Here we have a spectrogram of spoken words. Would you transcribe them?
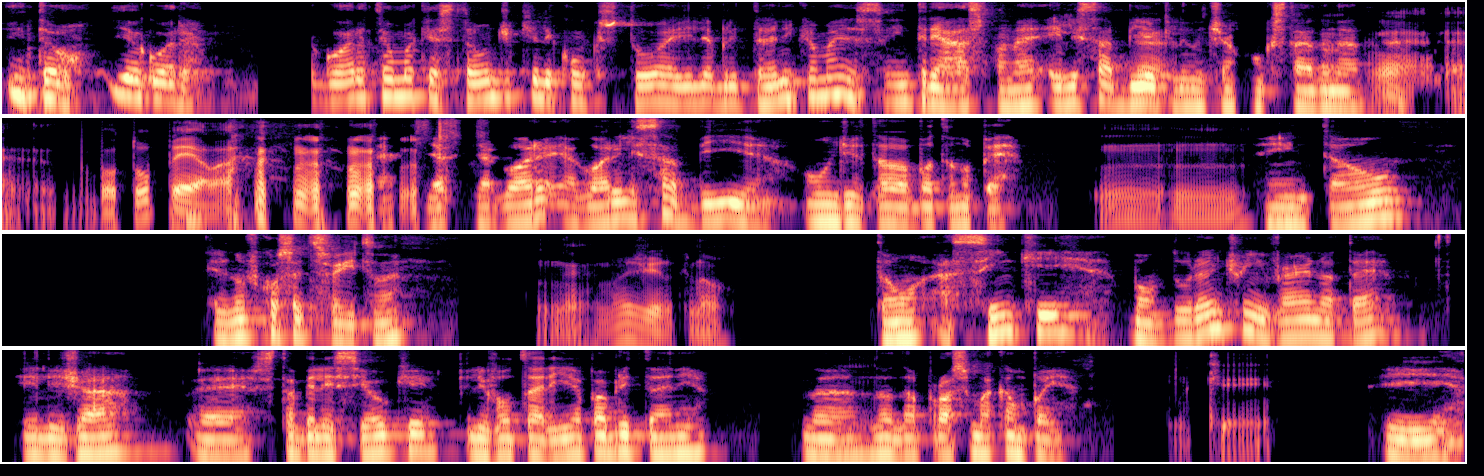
Então, e agora? Agora tem uma questão de que ele conquistou a ilha britânica, mas entre aspas, né? Ele sabia é. que ele não tinha conquistado nada. É, é. botou o pé lá. É, e agora, agora ele sabia onde ele estava botando o pé. Uhum. Então, ele não ficou satisfeito, né? É, imagino que não. Então, assim que, bom, durante o inverno até, ele já é, estabeleceu que ele voltaria para a Britânia na, na, na próxima campanha. Ok. E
